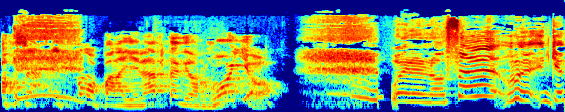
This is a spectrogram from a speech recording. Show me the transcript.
O sea, es como para llenarte de orgullo. Bueno, no sabe, yo,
